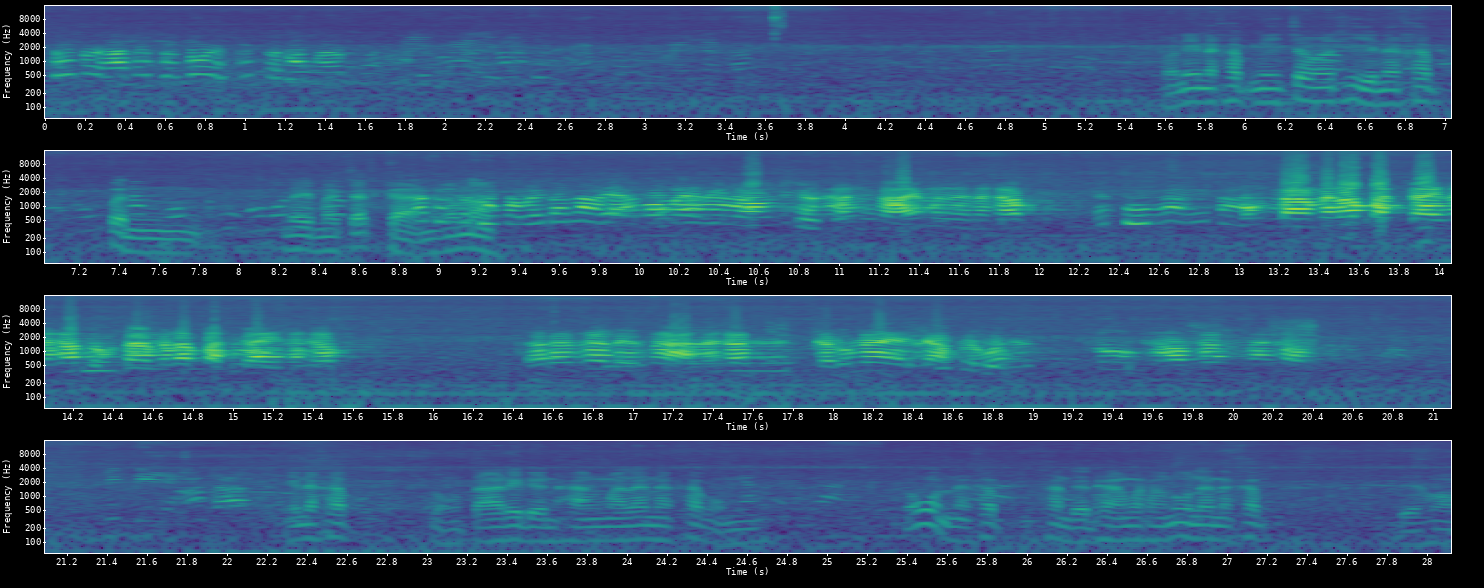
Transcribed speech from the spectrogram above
ให้ซื้อด้วยครับให้ซื้อด้วยซิปกระดุมครับตอนนี้นะครับมีเจ้าหน้าที่นะครับเปิ่นได้มาจัดการนะครับดูเนาะมาไว้ด้านล่างพ่อแม่พี่น้องที่อยู่ทางซ้ายมือนะครับหลวงตาไม่รับปัจจัยนะครับหลวงตาไม่รับปัจจัยนะครับแล้วถ้าท่านเดินผ่านนะครับ กรุณาอย่าจับหรือว่าลูบเท้าท่านนะครับนี่นะครับหลวงตาได้เดินทางมาแล้วนะครับ ผมนู่นนะครับ ท่านเดินทางมาทางนู่นแล้วนะครับ เดี๋ยวเรา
